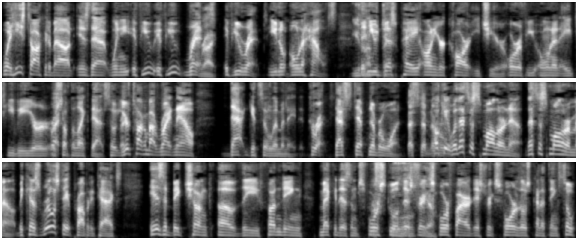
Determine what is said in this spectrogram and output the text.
what he's talking about is that when you if you if you rent, Right. if you rent, you don't own a house, You then don't you have to pay just pay on your car each year, or if you own an ATV or, or Right. something like that. So you're talking about right now that gets eliminated. Correct. That's step number one. That's step number Okay, one. well that's a smaller amount. That's a smaller amount because real estate property tax is a big chunk of the funding mechanisms for For school schools, districts, yeah. for fire districts, for those kind of things. So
